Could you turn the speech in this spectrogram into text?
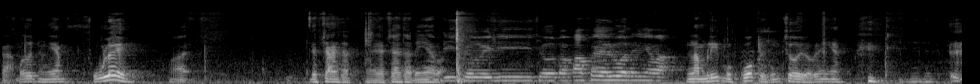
cảm ơn thằng em. Phú Lê. Đấy. đẹp trai thật. Này đẹp trai thật anh em ạ. Đi chơi đi chơi vào cà phê luôn anh em ạ. 5 lít một cuốc thì cũng chơi được đấy anh em.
